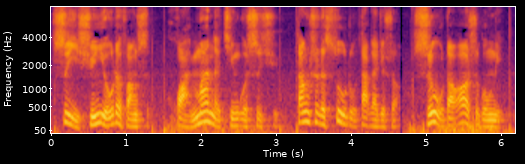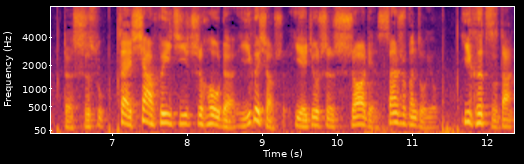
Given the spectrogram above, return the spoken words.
是以巡游的方式缓慢地经过市区，当时的速度大概就是十五到二十公里的时速。在下飞机之后的一个小时，也就是十二点三十分左右。一颗子弹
